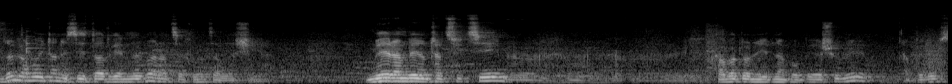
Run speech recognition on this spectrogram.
და გამოიტანეს ის დადგენილება, რაც ახლა ძალაშია. მე რამდენადაც ვიცი, კაბატონი ირნა პოპიაშვილი აპირებს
